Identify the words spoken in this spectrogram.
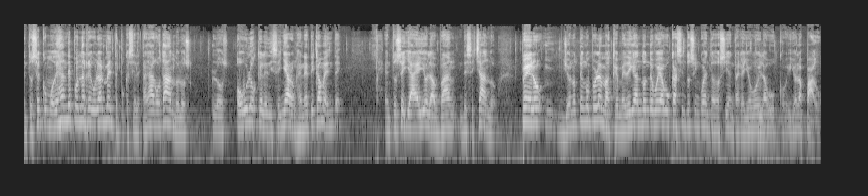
Entonces, como dejan de poner regularmente porque se le están agotando los, los óvulos que le diseñaron genéticamente, entonces ya ellos las van desechando. Pero yo no tengo problema que me digan dónde voy a buscar 150, 200, que yo voy y la busco y yo la pago.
